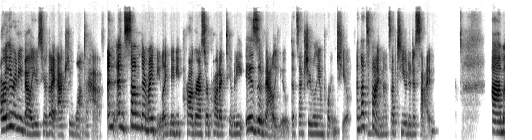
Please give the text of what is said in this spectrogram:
are there any values here that I actually want to have? And, and some there might be, like maybe progress or productivity is a value that's actually really important to you. And that's mm-hmm. fine. That's up to you to decide. Um,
